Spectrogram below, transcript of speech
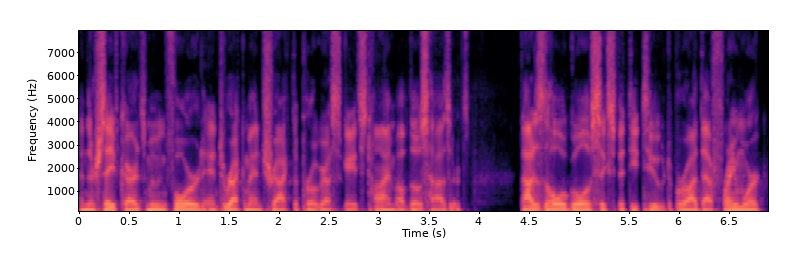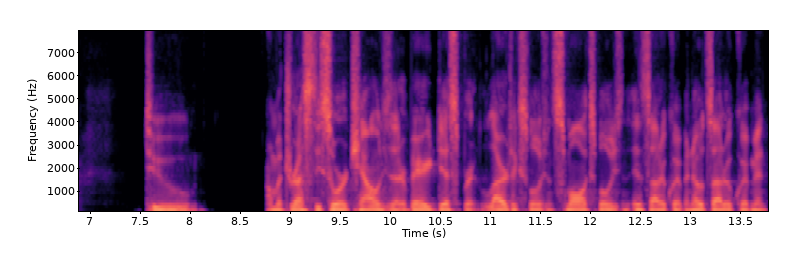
and their safeguards moving forward, and to recommend track the progress against time of those hazards. That is the whole goal of 652 to provide that framework to um, address these sort of challenges that are very disparate. Large explosions, small explosions, inside equipment, outside equipment,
